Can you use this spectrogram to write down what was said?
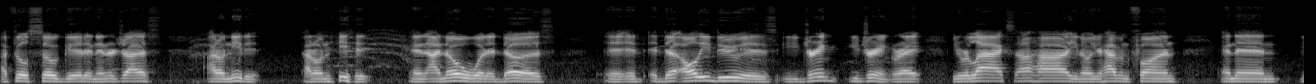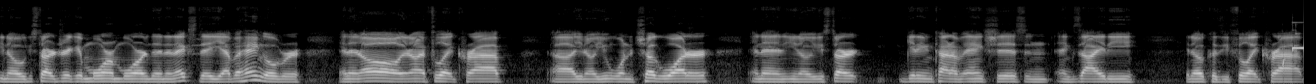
I feel so good and energized. I don't need it. I don't need it, and I know what it does. It, it, it all you do is you drink, you drink, right? You relax, aha, you know, you're having fun, and then you know you start drinking more and more, and then the next day you have a hangover, and then oh, you know, I feel like crap. Uh, you know, you want to chug water, and then you know you start getting kind of anxious and anxiety, you know, because you feel like crap,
